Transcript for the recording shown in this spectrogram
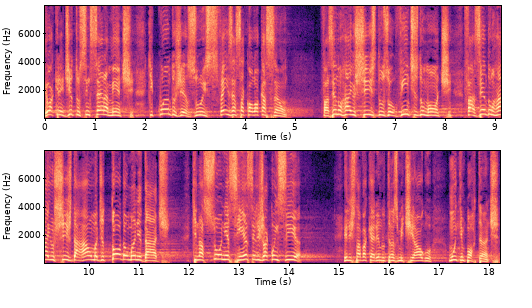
Eu acredito sinceramente que quando Jesus fez essa colocação, fazendo um raio-x dos ouvintes do monte, fazendo um raio-x da alma de toda a humanidade, que na sua onisciência ele já conhecia. Ele estava querendo transmitir algo muito importante.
